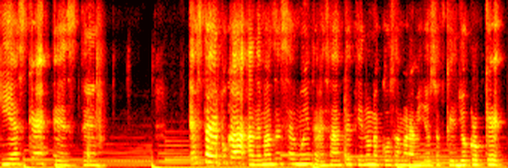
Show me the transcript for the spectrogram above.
y es que este, esta época, además de ser muy interesante, tiene una cosa maravillosa que yo creo que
